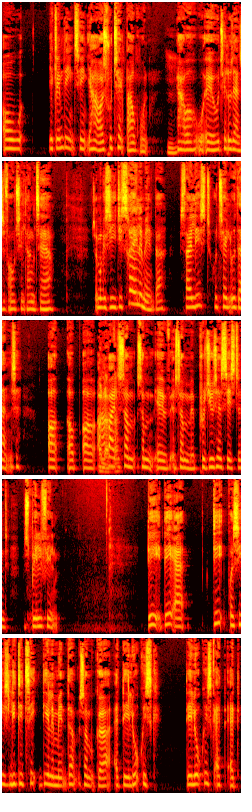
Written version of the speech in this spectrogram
Og jeg glemte en ting. Jeg har også hotelbaggrund. Mm. Jeg har jo øh, hoteluddannelse fra Hotel d'Angleterre. Så man kan sige, de tre elementer, stylist, hoteluddannelse og, og, og, og arbejde London. som, som, øh, som producer assistant med spillefilm, det, det er de, præcis lige de, te, de elementer, som gør, at det er logisk. Det er logisk, at, at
